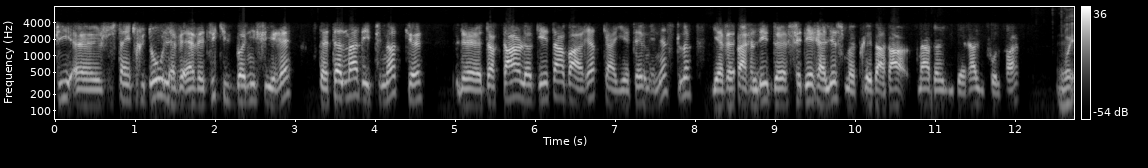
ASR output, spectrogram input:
Puis euh, Justin Trudeau l'avait avait dit qu'il bonifierait. C'était tellement des pinottes que le docteur là, Gaétan Barrette, quand il était ministre, là, il avait parlé de fédéralisme prédateur. Venant d'un libéral, il faut le faire. Oui.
